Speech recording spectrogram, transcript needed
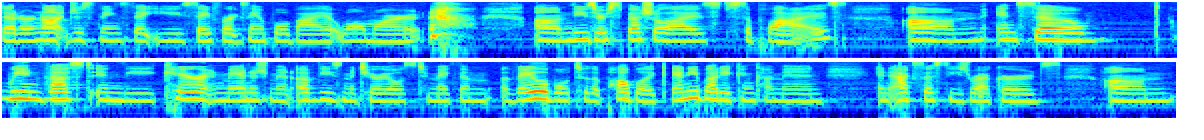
that are not just things that you, say, for example, buy at Walmart. um, these are specialized supplies. Um, and so we invest in the care and management of these materials to make them available to the public. Anybody can come in and access these records um,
